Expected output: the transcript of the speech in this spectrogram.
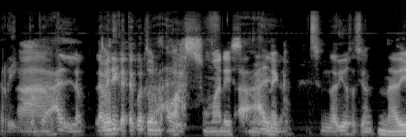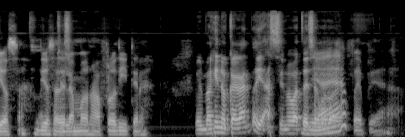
Rico, Ah. la Tu- veneca, ¿te acuerdas? Ah, su madre esa veneca. Es una diosación. Una diosa, diosa del amor afrodítera. Me imagino cagando y ya se me bate esa Ya, huevada. pues, pues, ya.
